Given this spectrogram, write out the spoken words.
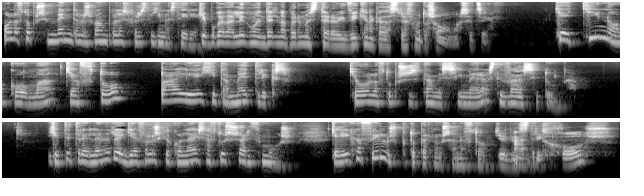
όλο αυτό που συμβαίνει τέλος πάντων πολλές φορές στη γυμναστήρια. Και που καταλήγουμε εν τέλει να παίρνουμε στεροειδή και να καταστρέφουμε το σώμα μας, έτσι. Και εκείνο ακόμα, και αυτό πάλι έχει τα Matrix και όλο αυτό που συζητάμε σήμερα στη βάση του. Γιατί τρελαίνεται το εγκέφαλος και κολλάει σε αυτούς τους αριθμούς. Και είχα φίλους που το περνούσαν αυτό. Και άντρες. δυστυχώς,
